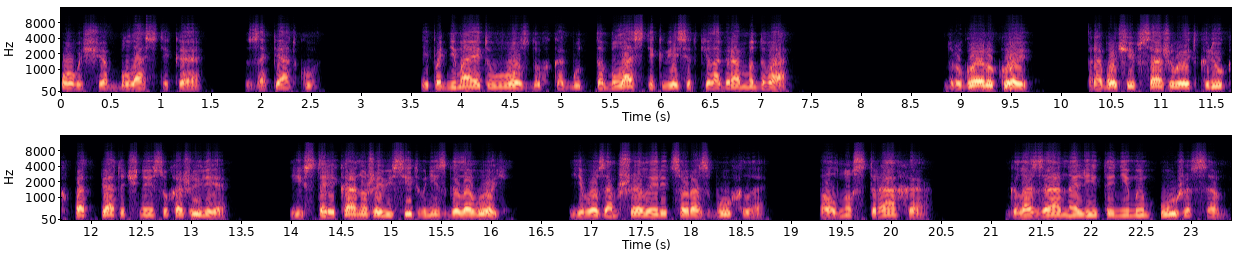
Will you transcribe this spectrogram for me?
овоща бластика за пятку и поднимает в воздух, как будто бластик весит килограмма два. Другой рукой рабочий всаживает крюк под пяточные сухожилия, и старикан уже висит вниз головой. Его замшелое лицо разбухло, полно страха, глаза налиты немым ужасом.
